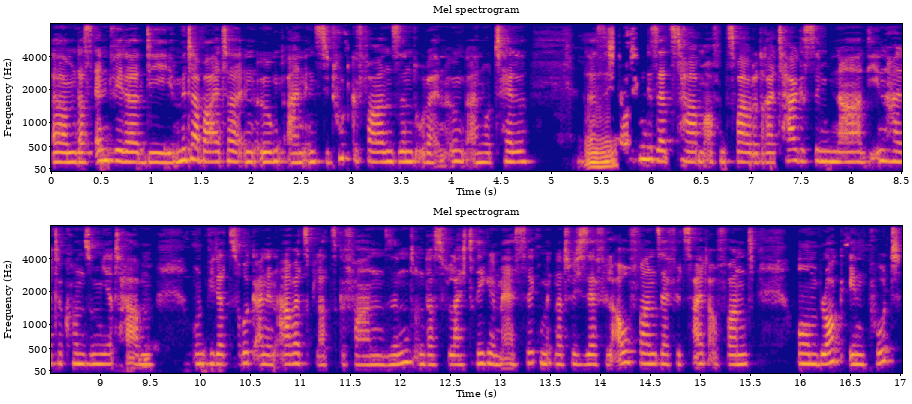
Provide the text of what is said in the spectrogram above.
ähm, dass entweder die Mitarbeiter in irgendein Institut gefahren sind oder in irgendein Hotel äh, mhm. sich dort hingesetzt haben auf ein zwei oder drei Tagesseminar, die Inhalte konsumiert haben und wieder zurück an den Arbeitsplatz gefahren sind und das vielleicht regelmäßig mit natürlich sehr viel Aufwand, sehr viel Zeitaufwand, En-Bloc-Input.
